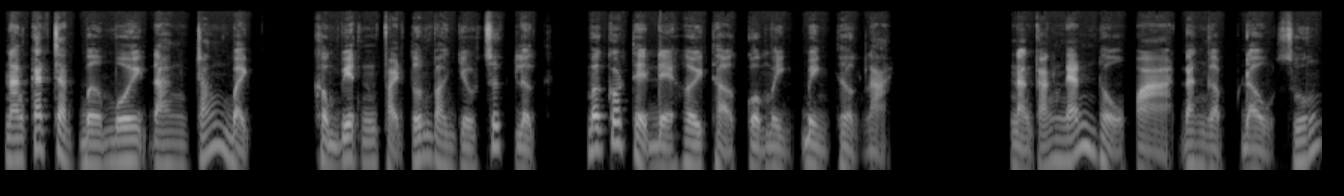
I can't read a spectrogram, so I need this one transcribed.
Nàng cắt chặt bờ môi đang trắng bệnh, không biết phải tốn bao nhiêu sức lực mới có thể để hơi thở của mình bình thường lại. Nàng gắng nén nổ hòa đang ngập đầu xuống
